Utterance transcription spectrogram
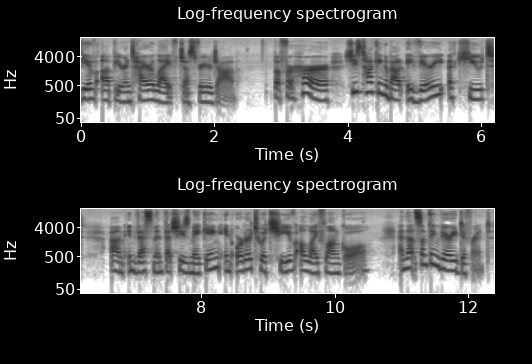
give up your entire life just for your job but for her, she's talking about a very acute um, investment that she's making in order to achieve a lifelong goal. And that's something very different.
